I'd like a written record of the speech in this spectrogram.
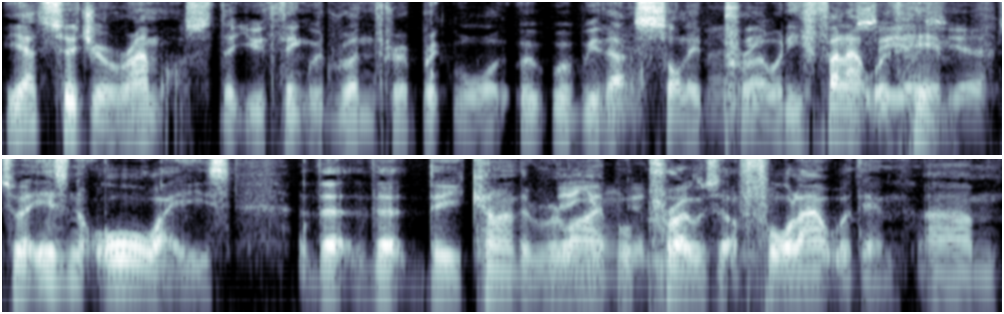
he had Sergio Ramos that you think would run through a brick wall, would be that yeah, solid maybe. pro, and he fell out with him. Yeah. So it isn't always the, the the kind of the reliable the pros that fall out with him. Um,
